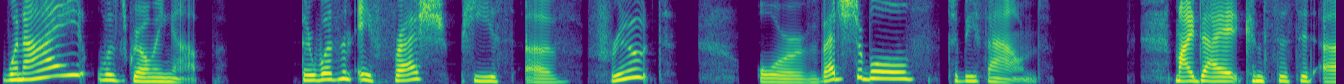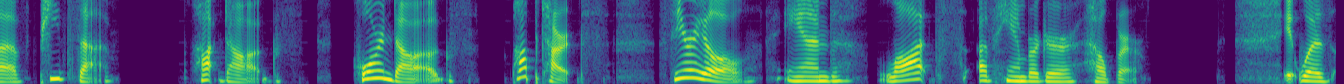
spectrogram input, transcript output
When I was growing up, there wasn't a fresh piece of fruit or vegetables to be found. My diet consisted of pizza, hot dogs, corn dogs, Pop Tarts, cereal, and lots of hamburger helper. It was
